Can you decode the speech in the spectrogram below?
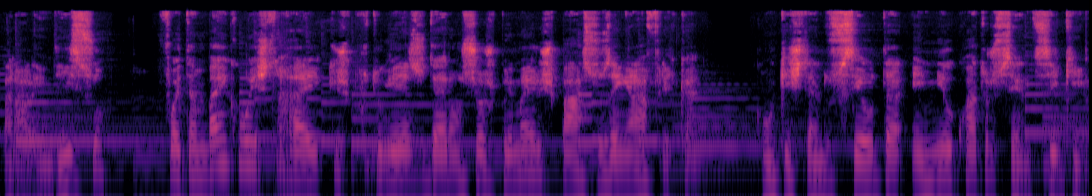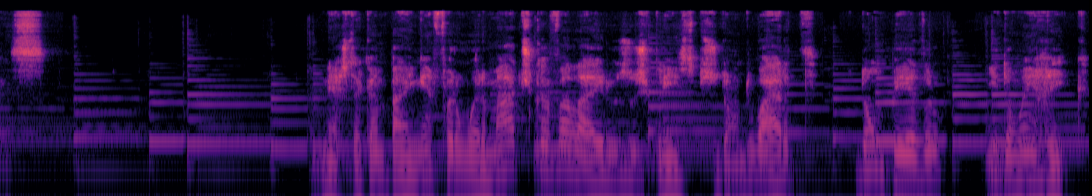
Para além disso, foi também com este rei que os portugueses deram seus primeiros passos em África, conquistando Ceuta em 1415. Nesta campanha foram armados cavaleiros os príncipes Dom Duarte, Dom Pedro e Dom Henrique,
